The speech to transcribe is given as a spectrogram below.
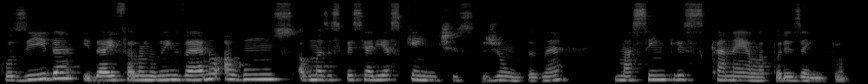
cozida, e daí falando no inverno, alguns, algumas especiarias quentes juntas, né? Uma simples canela, por exemplo.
